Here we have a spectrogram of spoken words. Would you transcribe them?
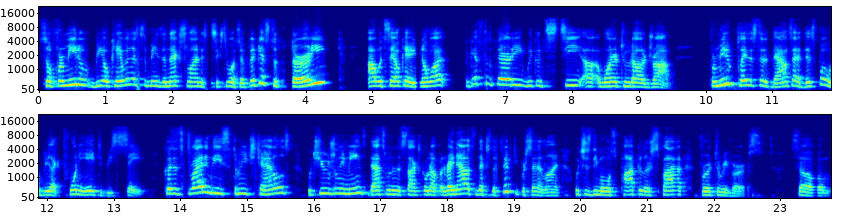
So for me to be okay with this, it means the next line is 61. So if it gets to 30, I would say, okay, you know what? If it gets to 30, we could see a one or two dollar drop. For me to play this to the downside at this point would be like 28 to be safe because it's right in these three channels, which usually means that's when the stock's going up. And right now it's next to the 50% line, which is the most popular spot for it to reverse. So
